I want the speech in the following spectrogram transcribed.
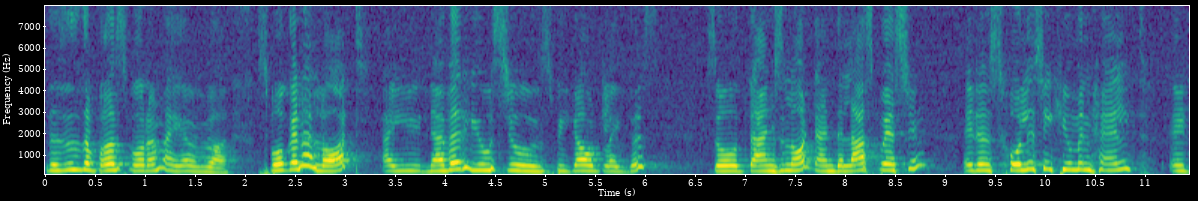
this is the first forum I have uh, spoken a lot. I never used to speak out like this. So thanks a lot. And the last question, it is holistic human health. It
